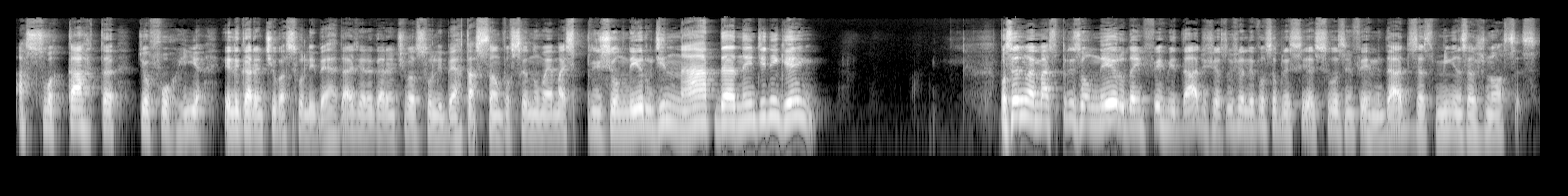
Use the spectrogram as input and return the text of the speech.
a sua carta de euforia, ele garantiu a sua liberdade, ele garantiu a sua libertação. Você não é mais prisioneiro de nada nem de ninguém. Você não é mais prisioneiro da enfermidade, Jesus já levou sobre si as suas enfermidades, as minhas, as nossas.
